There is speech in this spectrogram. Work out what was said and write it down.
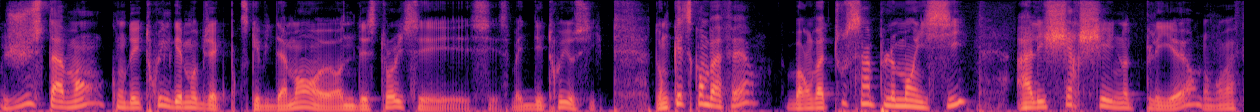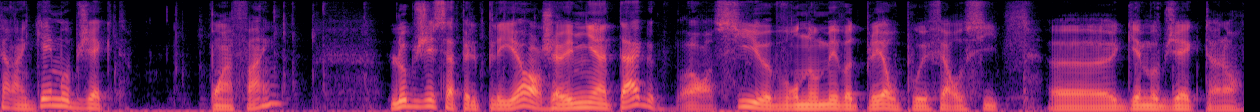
juste avant qu'on détruit le GameObject, parce qu'évidemment, euh, on destroy, c'est, ça va être détruit aussi. Donc qu'est-ce qu'on va faire? Ben, On va tout simplement ici aller chercher notre player, donc on va faire un GameObject.find, L'objet s'appelle player. Alors j'avais mis un tag. Alors si euh, vous renommez votre player, vous pouvez faire aussi euh, GameObject. Alors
